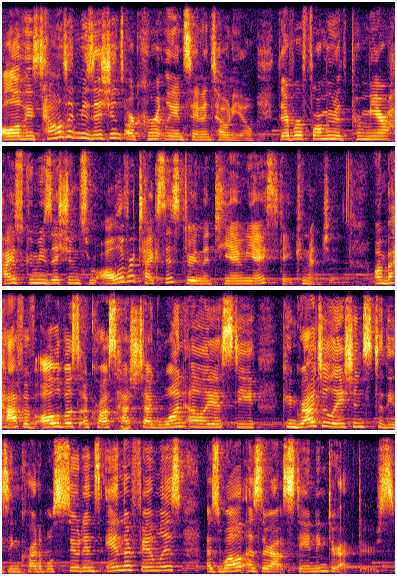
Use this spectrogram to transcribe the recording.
All of these talented musicians are currently in San Antonio. They're performing with premier high school musicians from all over Texas during the TMEA State Convention. On behalf of all of us across hashtag OneLISD, congratulations to these incredible students and their families, as well as their outstanding directors.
